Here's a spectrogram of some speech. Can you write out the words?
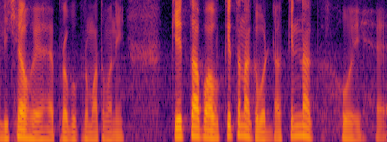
ਲਿਖਿਆ ਹੋਇਆ ਹੈ, ਪ੍ਰਭੂ ਪਰਮਾਤਮਾ ਨੇ, ਕੇਤਾ ਭਾਵ ਕਿਤਨਾ ਕੁ ਵੱਡਾ, ਕਿੰਨਾ ਕੁ ਹੋਏ ਹੈ।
